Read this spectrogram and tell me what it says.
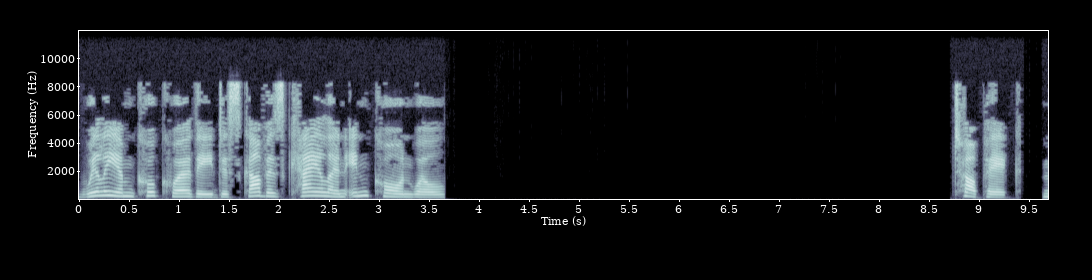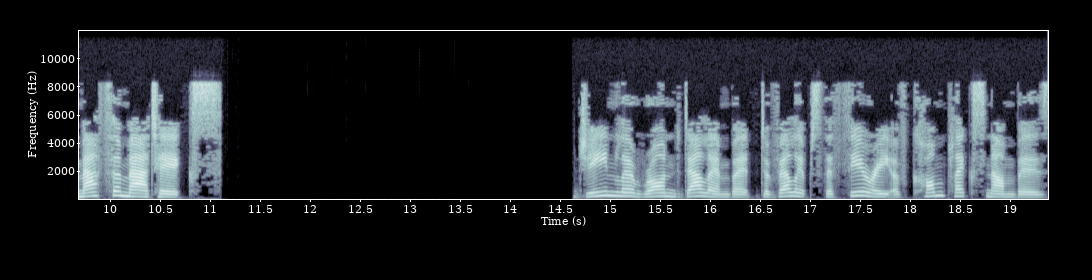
William Cookworthy discovers kaolin in Cornwall. Mathematics Jean Le Rond d'Alembert develops the theory of complex numbers.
